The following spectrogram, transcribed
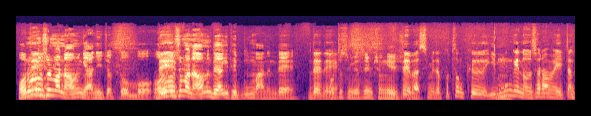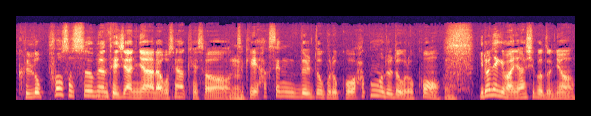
어느 네. 논술만 나오는 게 아니죠. 또뭐 어느 네. 논술만 나오는 대학이 대부분 많은데 네네. 어떻습니까, 스님 정리해 주시죠. 네, 맞습니다. 보통 그 인문계 논술하면 일단 글로 풀어서 쓰면 되지 않냐라고 생각해서 특히 학생들도 그렇고 학부모들도 그렇고 이런 얘기 많이 하시거든요.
